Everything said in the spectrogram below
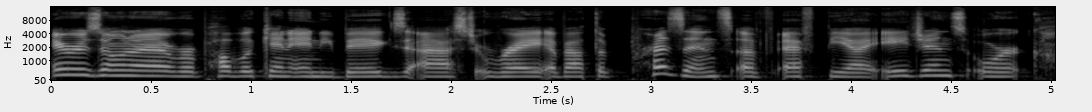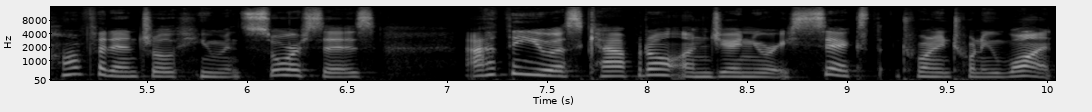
Arizona Republican Andy Biggs asked Wray about the presence of FBI agents or confidential human sources at the U.S. Capitol on January 6, 2021.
